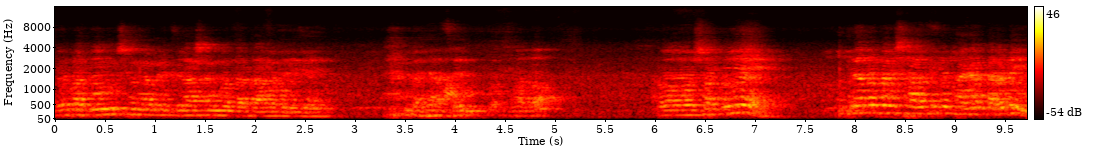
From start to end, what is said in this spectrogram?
এবার বিএনপি সংগ্রামের জেলা সংবাদদাতা আমাদের যে আছেন, ভালো। তো মিলিয়ে নিরানব্বই সাল থেকে থাকার কারণেই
